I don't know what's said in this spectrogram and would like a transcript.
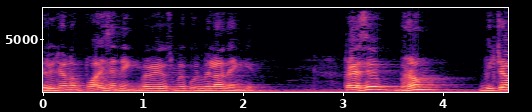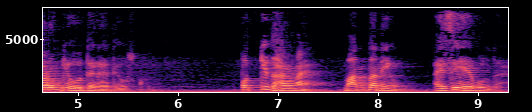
डिलीजन ऑफ़ पॉइजनिंग मेरे इसमें कोई मिला देंगे। तो ऐसे भ्रम विचारों के होते रहते उसको। पक्की धारणा है, मानता नहीं हूँ, ऐसे ही है बोलता है।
